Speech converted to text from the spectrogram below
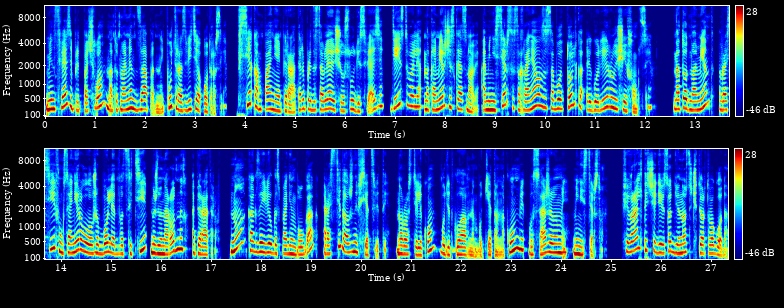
Минсвязи предпочло на тот момент западный путь развития отрасли. Все компании-операторы, предоставляющие услуги связи, действовали на коммерческой основе, а министерство сохраняло за собой только регулирующие функции. На тот момент в России функционировало уже более 20 международных операторов. Но, как заявил господин Булгак, расти должны все цветы, но Ростелеком будет главным букетом на клумбе, высаживаемый министерством. Февраль 1994 года.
